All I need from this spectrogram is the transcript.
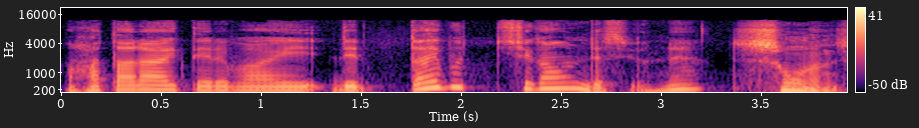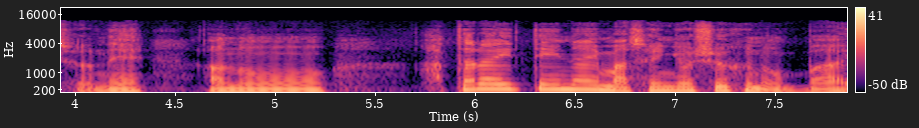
まあ働いている場合でだいぶ違うんですよね。そうなんですよね。あの、働いていない、まあ、専業主婦の場合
